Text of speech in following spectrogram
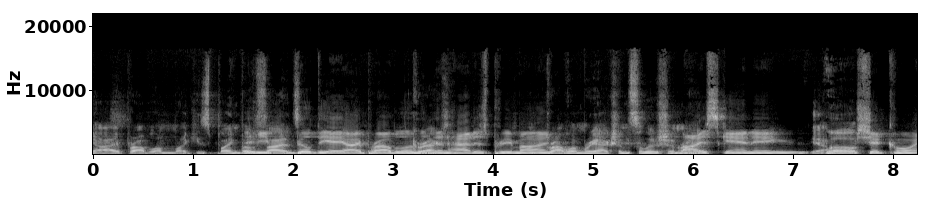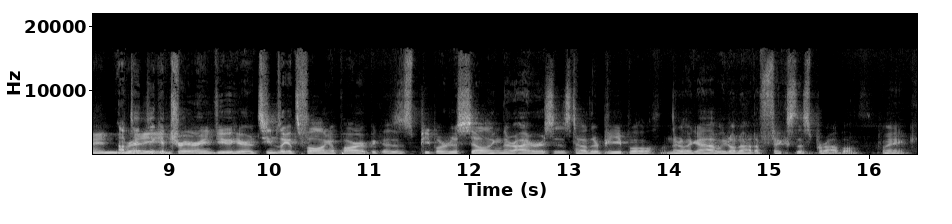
AI problem. Like he's playing both he sides. built the AI problem Correct. and then had his pre-mined problem reaction solution, Right? eye scanning Yeah. Well, shitcoin I'll ready. take the contrarian view here. It seems like it's falling apart because people are just selling their irises to other people, and they're like, "Ah, we don't know how to fix this problem." Like,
